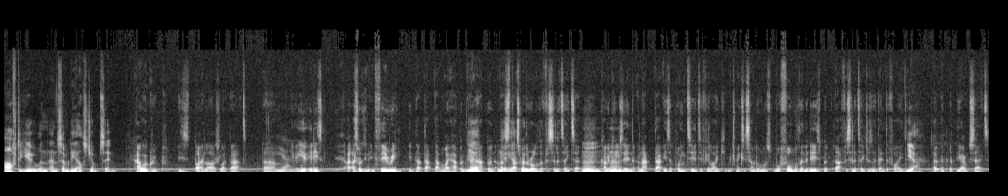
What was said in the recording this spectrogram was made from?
after you and, and somebody else jumps in? Our group is by and large like that. Um, Yeah. y- y- It is, I suppose, in, in theory, that, that, that might happen, can Yeah. happen, and that's yeah. that's where the role of the facilitator Mm, kind of comes in, and that, that is appointed, if you like, which makes it sound almost more formal than it is. But that facilitator is identified Yeah. at, at, at the outset,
